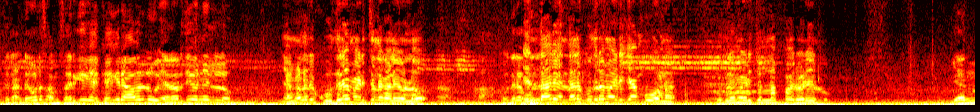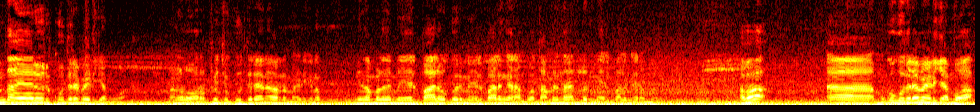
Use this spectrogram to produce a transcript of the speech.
ഇത് രണ്ടു കൂടെ സംസാരിക്കുക കേക്ക് രാവിലെ എനർജി വന്നില്ലല്ലോ ഞങ്ങളൊരു കുതിര മേടിച്ചുള്ള കളിയുള്ളൂ. കുതിര കുതിര. എന്തായാലും എന്തായാലും കുതിര മേടിക്കാൻ പോവാണ്. കുതിര മേടിച്ചുള്ള പരിപാടിയുള്ളൂ. എന്തായാലും ഒരു കുതിര മേടിക്കാൻ പോവാം. ഞങ്ങൾ ഉറപ്പിച്ചു കുതിരേനെ പറഞ്ഞ് മേടിക്കണം. ഇനി നമ്മൾ മേൽപ്പാലം ഒക്കെ ഒരു മേൽപ്പാലം കയറാൻ പോവാം. തമിഴ്നാട്ടിലൊരു മേൽപ്പാലം കയറാൻ പോവാം. അപ്പോൾ നമുക്ക് കുതിര മേടിക്കാൻ പോവാം.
